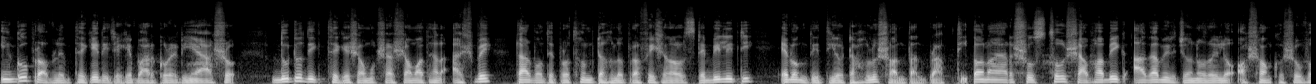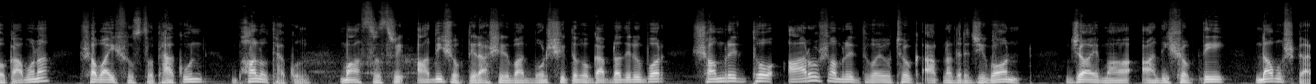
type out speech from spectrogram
ইগো প্রবলেম থেকে নিজেকে বার করে নিয়ে আসো। দুটো দিক থেকে সমস্যার সমাধান আসবে। তার মধ্যে প্রথমটা হলো প্রফেশনাল স্টেবিলিটি এবং দ্বিতীয়টা হলো সন্তান প্রাপ্তি। তনয়ার সুস্থ, স্বাভাবিক আগামীর জন্য রইল অসংখ্য শুভকামনা। সবাই সুস্থ থাকুন, ভালো থাকুন। মা শ্রী শ্রী আদিশক্তির আশীর্বাদ বর্ষিত হোক আপনাদের উপর। সমৃদ্ধ আরও সমৃদ্ধ হয়ে উঠুক আপনাদের জীবন। জয় মা আদিশক্তি। নমস্কার।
